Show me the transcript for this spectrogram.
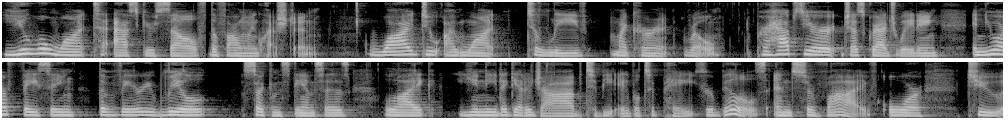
you will want to ask yourself the following question Why do I want to leave my current role? Perhaps you're just graduating and you are facing the very real circumstances like you need to get a job to be able to pay your bills and survive or to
